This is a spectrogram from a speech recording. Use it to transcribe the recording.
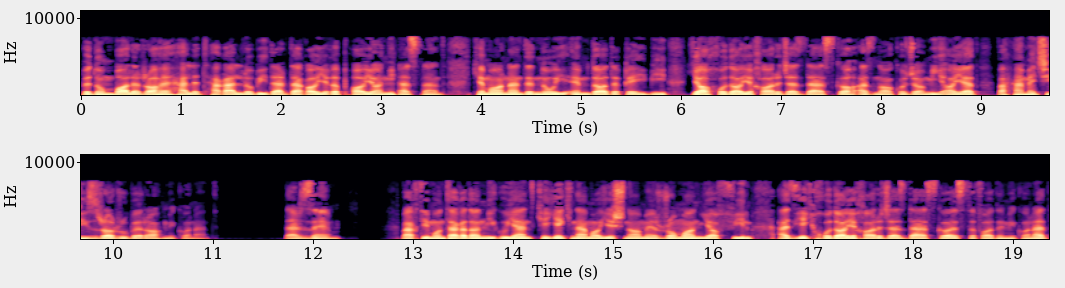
به دنبال راه حل تقلبی در دقایق پایانی هستند که مانند نوعی امداد غیبی یا خدای خارج از دستگاه از ناکجا می آید و همه چیز را رو به راه می کند. در ضمن وقتی منتقدان می‌گویند که یک نمایشنامه، رمان یا فیلم از یک خدای خارج از دستگاه استفاده می کند،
